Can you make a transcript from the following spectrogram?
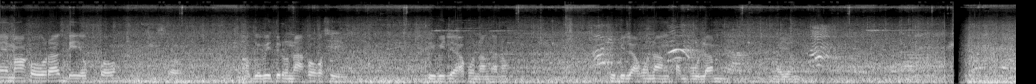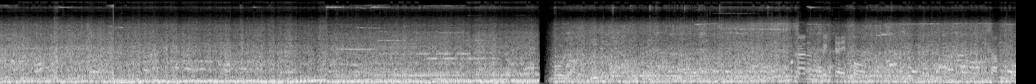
ngayon mga kaurag, day off ko. So, mag-withdraw na ako kasi bibili ako ng ano, bibili ako ng pang-ulam ngayon. Bulang. Magkano ang pichay po? Sampo.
